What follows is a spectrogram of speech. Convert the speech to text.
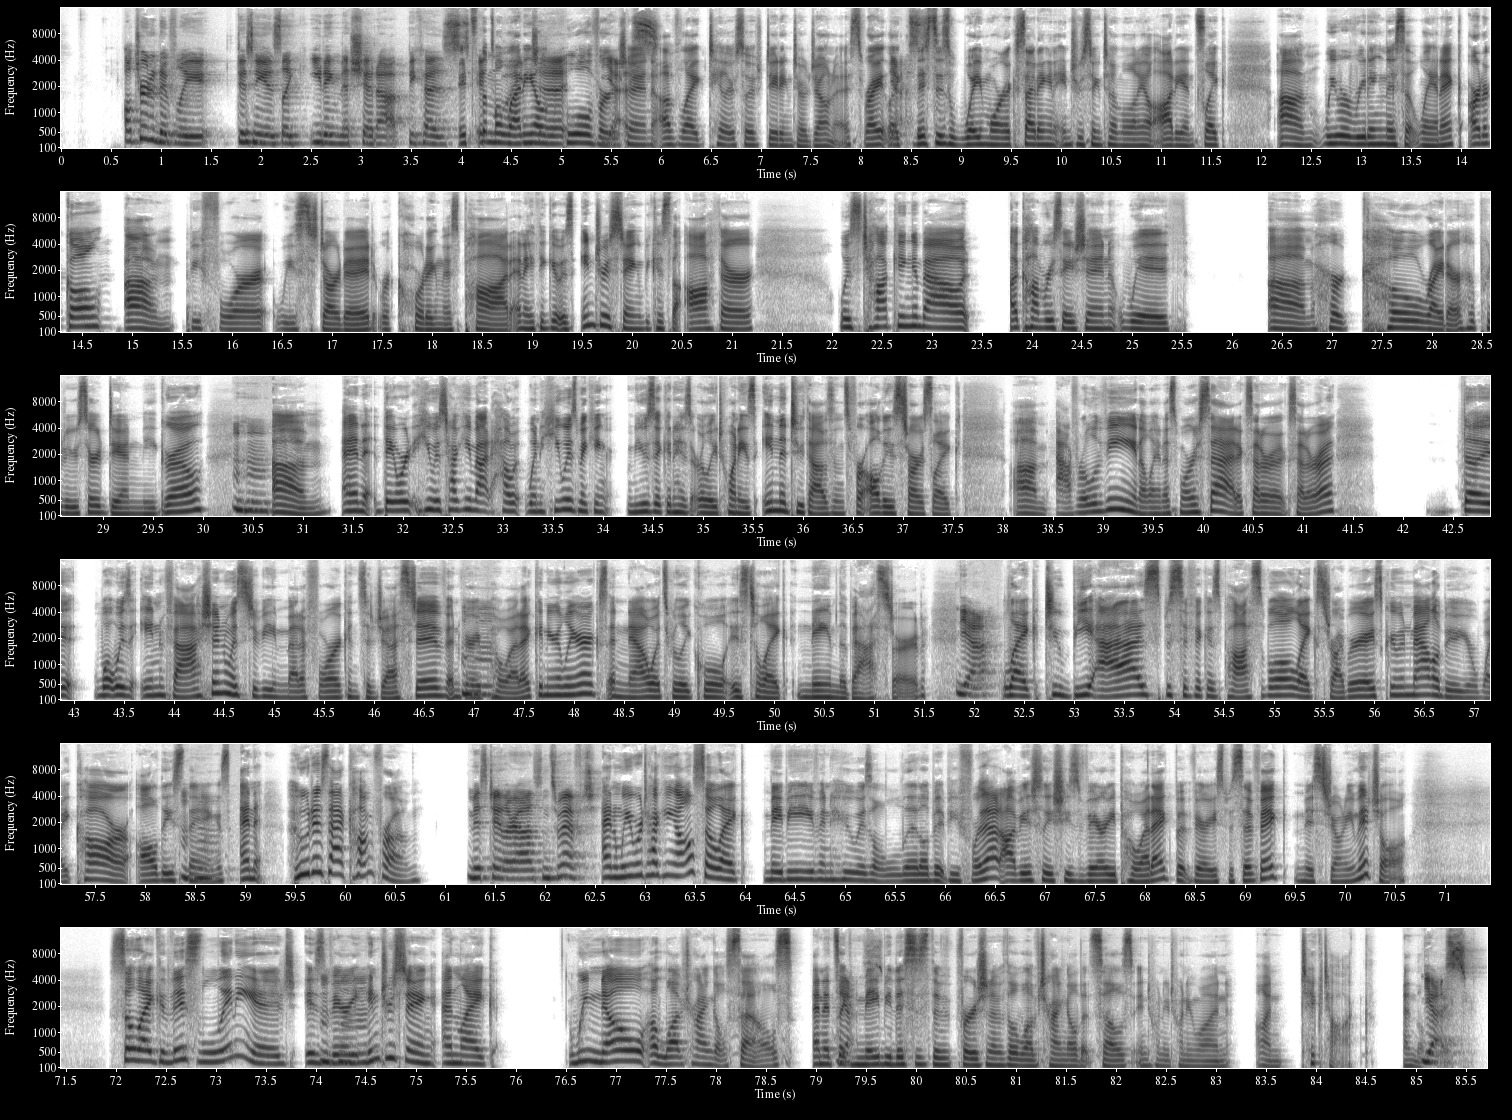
alternatively disney is like eating this shit up because It's, the millennial to- cool version yes. of like Taylor Swift dating Joe Jonas, right? Like Yes. this is way more exciting and interesting to a millennial audience. Like um we were reading this Atlantic article um before we started recording this pod and I think it was interesting because the author was talking about a conversation with um her co-writer, her producer Dan Nigro. Mhm. Um, and they were he was talking about how when he was making music in his early 20s in the 2000s for all these stars like um Avril Lavigne, Alanis Morissette, et cetera, et cetera. The what was in fashion was to be metaphoric and suggestive and very Mhm. poetic in your lyrics. And now what's really cool is to like name the bastard yeah like to be as specific as possible, like strawberry ice cream in Malibu, your white car, all these Mhm. things. And who does that come from? miss taylor alison swift And we were talking also like maybe even who is a little bit before that. Obviously, she's very poetic, but very specific. Miss Joni Mitchell. So, like, this lineage is very Mhm. interesting. And like, we know a love triangle sells. And it's like Yes. maybe this is the version of the love triangle that sells in 2021 on TikTok. And the Yes.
